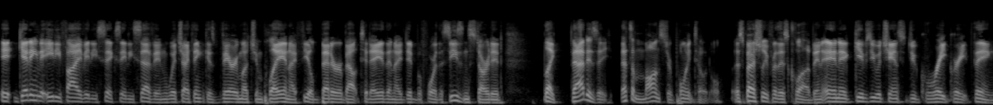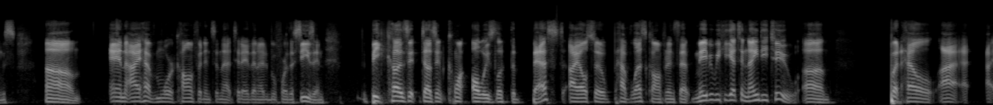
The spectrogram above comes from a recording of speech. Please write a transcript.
it getting to 85, 86, 87, which I think is very much in play and I feel better about today than I did before the season started. Like that is a that's a monster point total, especially for this club and and it gives you a chance to do great great things. Um and I have more confidence in that today than I did before the season because it doesn't qu- always look the best. I also have less confidence that maybe we could get to 92. Um, but hell, I, I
